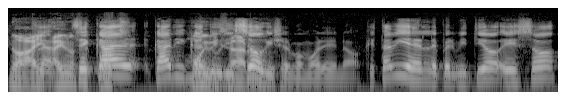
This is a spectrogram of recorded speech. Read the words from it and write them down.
No, hay- unos Se caricaturizó. Guillermo Moreno, que está bien, le permitió eso.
